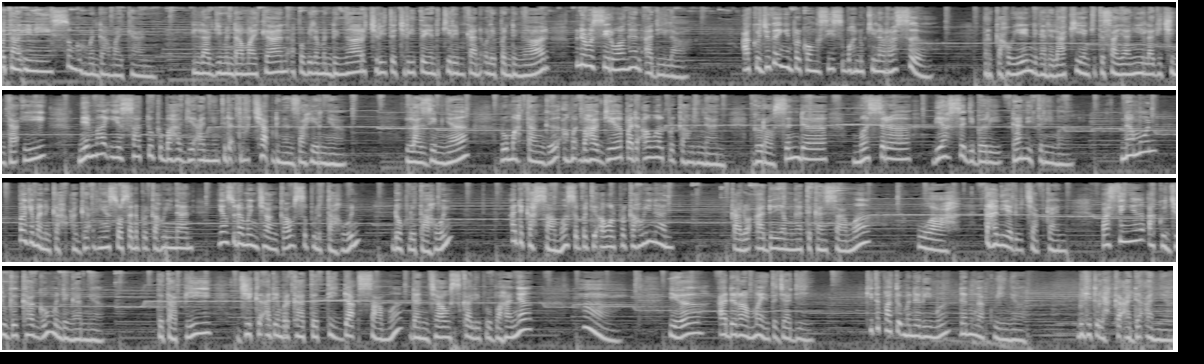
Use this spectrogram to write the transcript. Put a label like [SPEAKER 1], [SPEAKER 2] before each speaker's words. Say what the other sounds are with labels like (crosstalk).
[SPEAKER 1] Petang ini sungguh mendamaikan. Lagi mendamaikan apabila mendengar cerita-cerita yang dikirimkan oleh pendengar menerusi ruangan Adila. Aku juga ingin berkongsi sebuah nukilan rasa. Berkahwin dengan lelaki yang kita sayangi lagi cintai memang ia satu kebahagiaan yang tidak terucap dengan zahirnya. Lazimnya, rumah tangga amat bahagia pada awal perkahwinan. Gurau senda, mesra, biasa diberi dan diterima. Namun, bagaimanakah agaknya suasana perkahwinan yang sudah menjangkau 10 tahun, 20 tahun? Adakah sama seperti awal perkahwinan? Kalau ada yang mengatakan sama, wah, tahniah diucapkan. Pastinya aku juga kagum mendengarnya. Tetapi jika ada yang berkata tidak sama dan jauh sekali perubahannya, hmm, ya, ada ramai yang terjadi. Kita patut menerima dan mengakuinya. Begitulah keadaannya.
